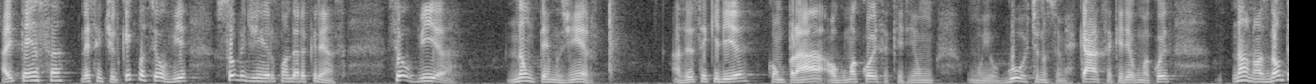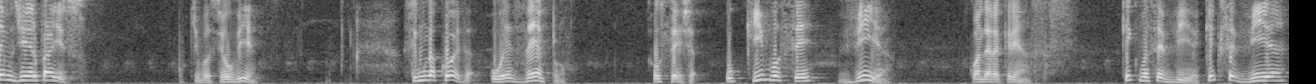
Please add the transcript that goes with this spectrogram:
Aí pensa nesse sentido. O que, que você ouvia sobre dinheiro quando era criança? Você ouvia não temos dinheiro? Às vezes você queria comprar alguma coisa, você queria um, um iogurte no supermercado, você queria alguma coisa. Não, nós não temos dinheiro para isso. O que você ouvia. Segunda coisa, o exemplo. Ou seja, o que você via quando era criança? O que, que você via? O que, que você via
